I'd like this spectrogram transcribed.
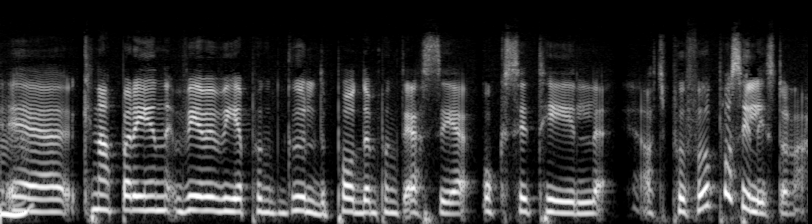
Mm. eh, knappar in www.guldpodden.se och ser till att puffa upp oss i listorna.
